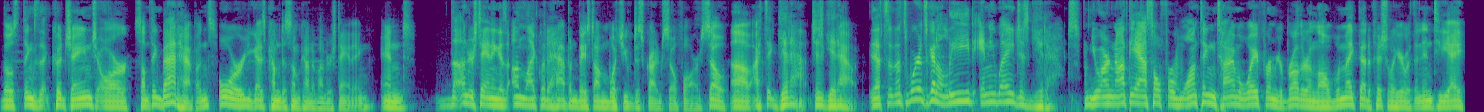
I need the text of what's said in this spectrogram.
those things that could change are something bad happens or you guys come to some kind of understanding. And the understanding is unlikely to happen based on what you've described so far. So uh, I said, get out, just get out. That's that's where it's going to lead anyway. Just get out. You are not the asshole for wanting time away from your brother-in-law. We'll make that official here with an NTA.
